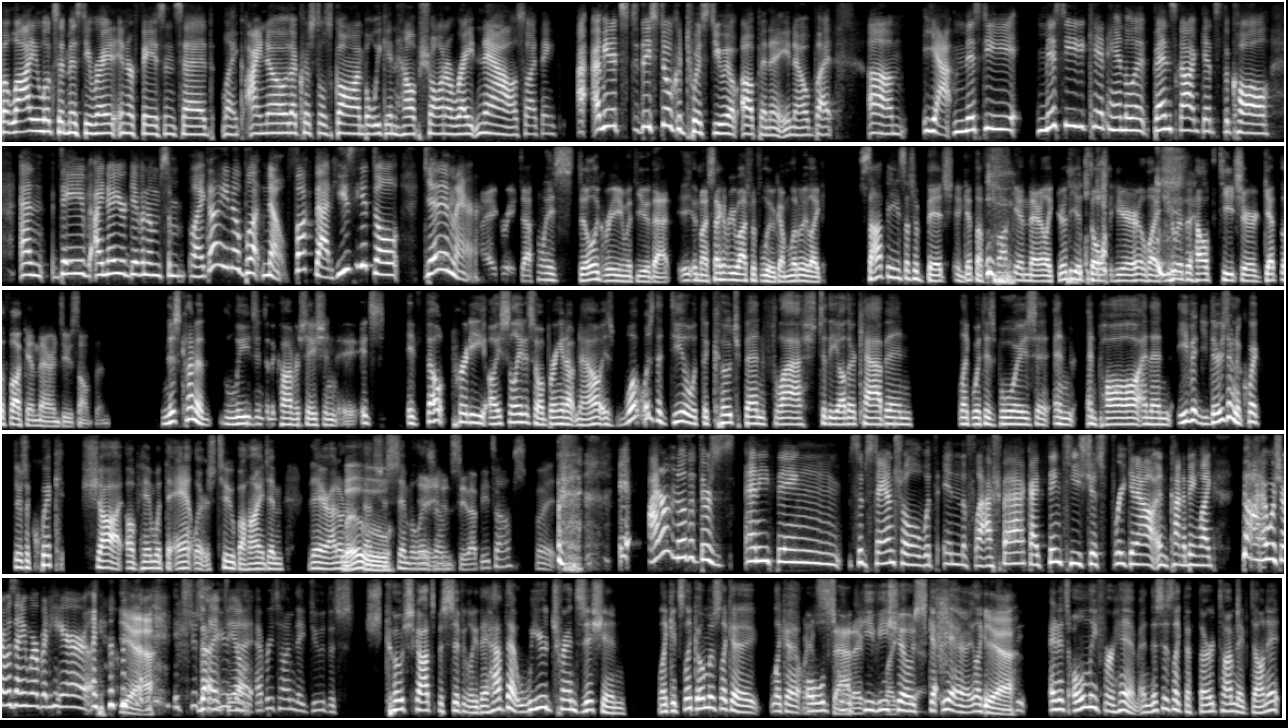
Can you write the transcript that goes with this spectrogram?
But Lottie looks at Misty right in her face and said, like, I know that Crystal's gone, but we can help Shauna right now. So I think I, I mean it's they still could twist you up in it, you know, but um yeah, Misty Misty can't handle it. Ben Scott gets the call. And Dave, I know you're giving him some like, oh, you know, blood. No, fuck that. He's the adult. Get in there. I agree. Definitely still agreeing with you that in my second rewatch with Luke, I'm literally like, stop being such a bitch and get the fuck in there. Like you're the adult here. Like you are the health teacher. Get the fuck in there and do something. this kind of leads into the conversation. It's it felt pretty isolated, so I'll bring it up now. Is what was the deal with the coach Ben flash to the other cabin, like with his boys and and, and Paul, and then even there's even a quick there's a quick shot of him with the antlers too behind him there. I don't know if that's Whoa. just Yeah, you symbolism, didn't see that, B Toms? but it, I don't know that there's anything substantial within the flashback. I think he's just freaking out and kind of being like, God, I wish I was anywhere but here. Like, Yeah. It's just Type weird that every time they do this, Coach Scott specifically, they have that weird transition. Like it's like almost like a like a Like a old school TV like, show. yeah. Ske- yeah, like Yeah. TV and it's only for him. And this is like the third time they've done it.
